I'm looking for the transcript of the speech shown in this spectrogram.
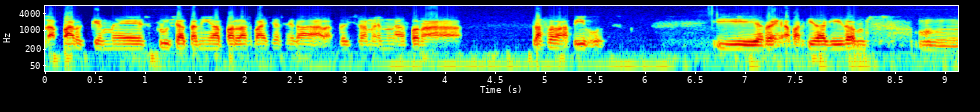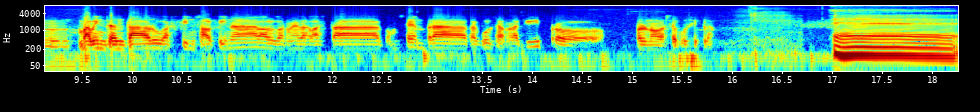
la part que més fluixa tenia per les baixes era precisament la zona la zona de pívot i res, a partir d'aquí doncs mmm, vam intentar-ho fins al final el Berneda va estar com sempre recolzant l'equip però, però no va ser possible eh,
